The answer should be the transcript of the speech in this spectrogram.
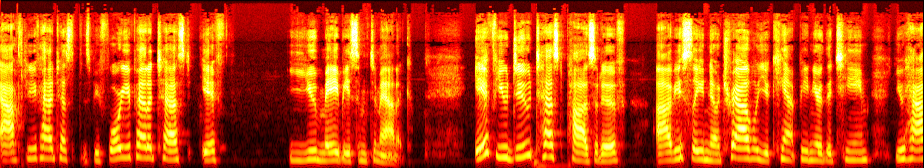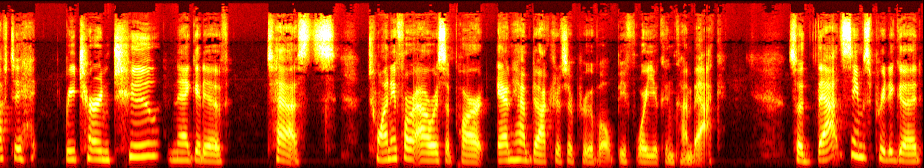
after you've had a test, it's before you've had a test if you may be symptomatic. If you do test positive, obviously no travel, you can't be near the team. You have to return two negative tests 24 hours apart and have doctor's approval before you can come back. So that seems pretty good.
